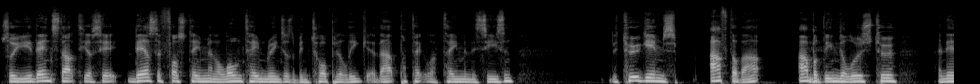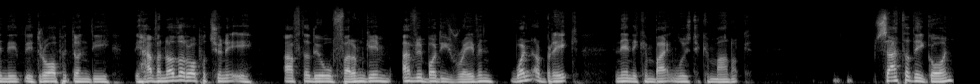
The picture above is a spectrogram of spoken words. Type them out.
So you then start to say, there's the first time in a long time Rangers have been top of the league at that particular time in the season. The two games after that, Aberdeen mm. they lose two, and then they, they draw up at Dundee. They have another opportunity after the old firm game. Everybody's raving. Winter break, and then they come back and lose to Kilmarnock. Saturday gone.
